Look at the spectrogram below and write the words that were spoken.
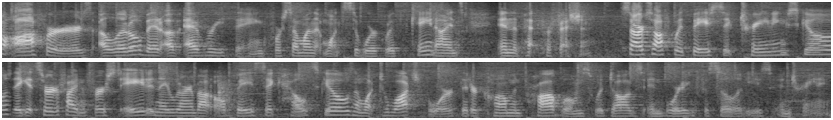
offers a little bit of everything for someone that wants to work with canines in the pet profession. Starts off with basic training skills. They get certified in first aid and they learn about all basic health skills and what to watch for that are common problems with dogs in boarding facilities and training.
